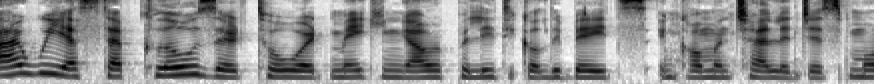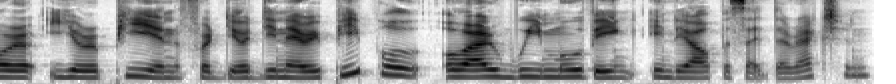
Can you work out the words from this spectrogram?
Are we a step closer toward making our political debates and common challenges more European for the ordinary people, or are we moving in the opposite direction?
